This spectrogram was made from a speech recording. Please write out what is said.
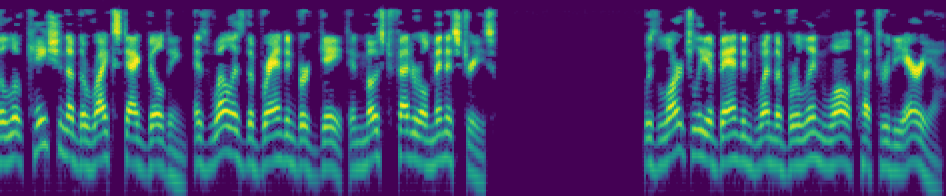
the location of the Reichstag building, as well as the Brandenburg Gate and most federal ministries, was largely abandoned when the Berlin Wall cut through the area.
